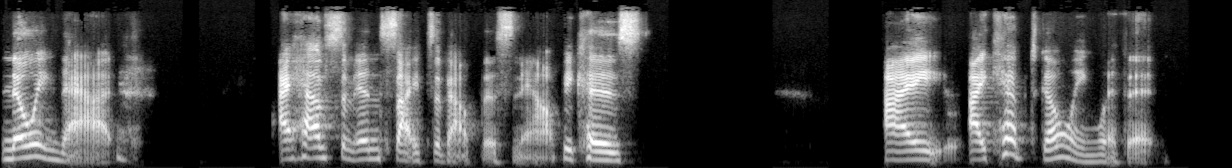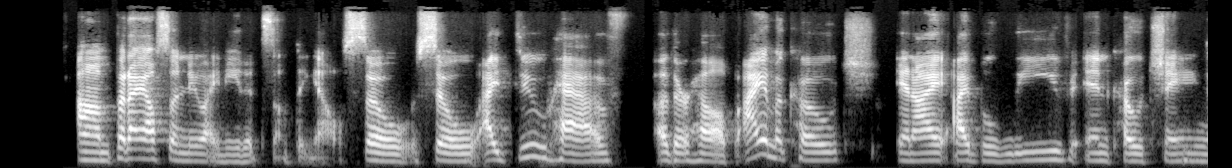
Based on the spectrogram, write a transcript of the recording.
knowing that, I have some insights about this now because I I kept going with it. Um, but I also knew I needed something else. So so I do have other help. I am a coach and I I believe in coaching.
